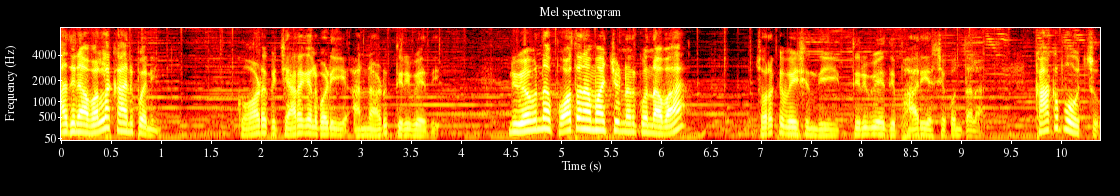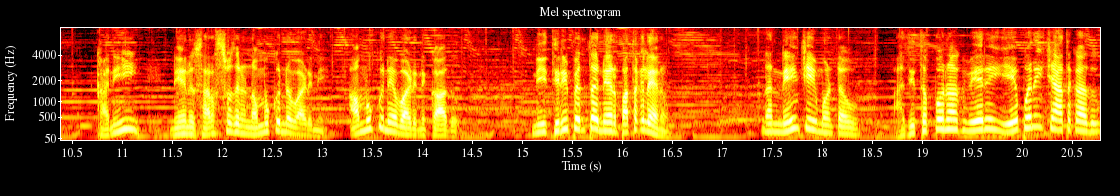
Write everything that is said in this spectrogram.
అది నా వల్ల కాని పని. గోడకు చేరగలబడి అన్నాడు తిరివేది. నువ్వేమన్నా పోతనామాచ్యుడు అనుకున్నావా చురక వేసింది తిరువేది భార్య శకుంతల. కాకపోవచ్చు కానీ నేను సరస్వతిని నమ్ముకున్నవాడిని అమ్ముకునేవాడిని కాదు. నీ తిరిపెంత నేను బతకలేను. నన్నేం చేయమంటావు? అది తప్ప నాకు వేరే ఏ పని చేత కాదు.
